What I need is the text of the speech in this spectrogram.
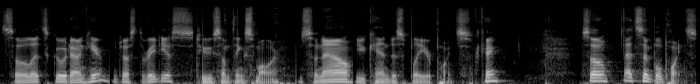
So let's go down here, adjust the radius to something smaller. So now you can display your points, okay? So that's simple points,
